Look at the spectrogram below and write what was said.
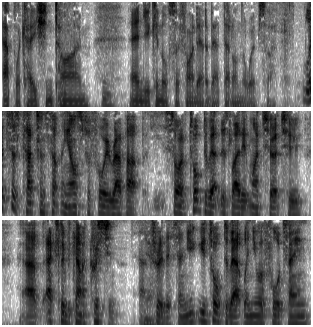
application time, mm. And you can also find out about that on the website. Let's just touch on something else before we wrap up. So, I've talked about this lady at my church who uh, actually became a Christian uh, yeah. through this, and you, you, talked about when you were 14,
